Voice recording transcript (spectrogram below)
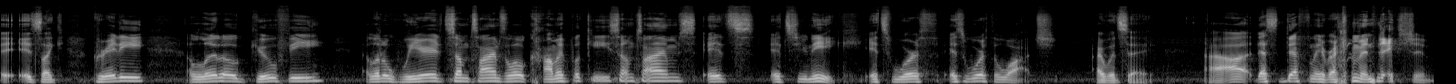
It- It's like gritty, a little goofy, a little weird sometimes, a little comic booky sometimes. It's it's unique. It's worth it's worth a watch. I would say. Uh, that's definitely a recommendation.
